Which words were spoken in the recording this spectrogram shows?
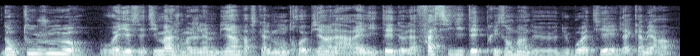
Donc toujours, vous voyez cette image, moi je l'aime bien parce qu'elle montre bien la réalité de la facilité de prise en main du, boîtier et de la caméra.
